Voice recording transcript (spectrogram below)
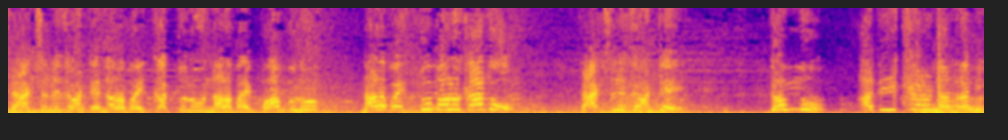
ఫ్యాక్షనిజం అంటే నలభై కత్తులు నలభై బాంబులు నలభై తుమలు కాదు. ఫ్యాక్షనిజం అంటే దమ్ము. అది ఇక్కడ ఉండాలరా నీ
